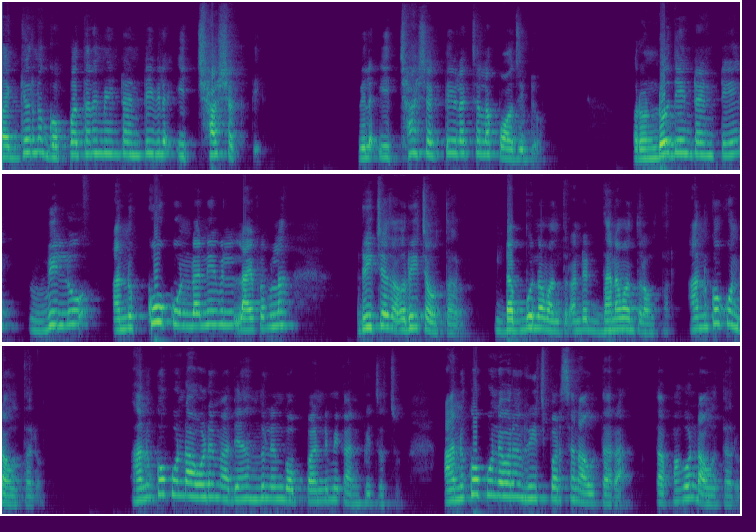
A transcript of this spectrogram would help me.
దగ్గర ఉన్న గొప్పతనం ఏంటంటే వీళ్ళ ఇచ్ఛాశక్తి. వీళ్ళ ఇచ్ఛాశక్తి వీళ్ళకి చాలా పాజిటివ్ రెండోది ఏంటంటే వీళ్ళు అనుకోకుండానే వీళ్ళు లైఫ్ లోపల రీచ్ రీచ్ అవుతారు. డబ్బునవంతులు అంటే ధనవంతులు అవుతారు. అనుకోకుండా అవుతారు. అనుకోకుండా అవడం అదే అందులో గొప్ప అండి మీకు అనిపించవచ్చు అనుకోకుండా ఎవరైనా రీచ్ పర్సన్ అవుతారా? తప్పకుండా అవుతారు.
